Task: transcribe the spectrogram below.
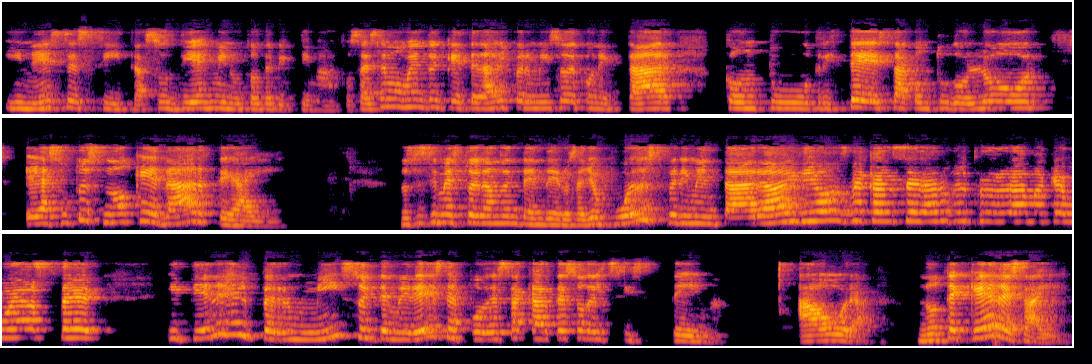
y necesita sus 10 minutos de victimato. O sea, ese momento en que te das el permiso de conectar con tu tristeza, con tu dolor. El asunto es no quedarte ahí. No sé si me estoy dando a entender, o sea, yo puedo experimentar, ay Dios, me cancelaron el programa, ¿qué voy a hacer? Y tienes el permiso y te mereces poder sacarte eso del sistema. Ahora, no te quedes ahí.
